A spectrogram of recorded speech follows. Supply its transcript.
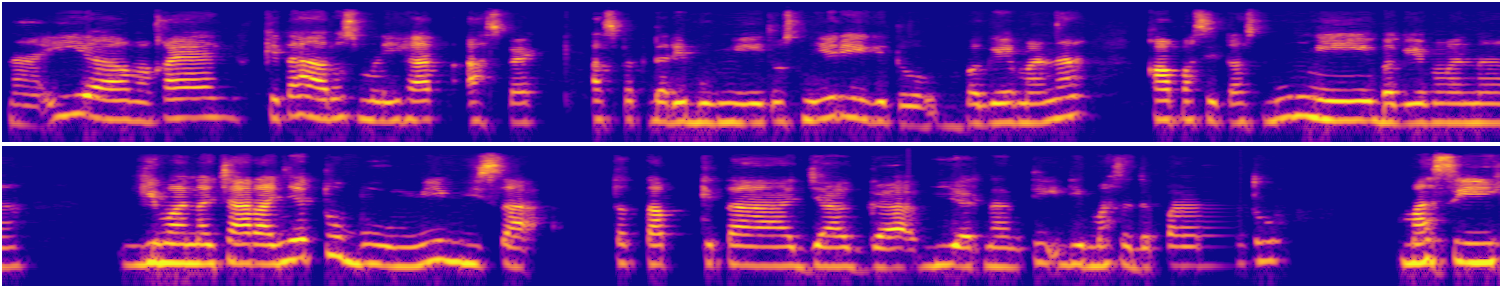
Nah iya makanya kita harus melihat aspek aspek dari bumi itu sendiri gitu. Bagaimana kapasitas bumi, bagaimana gimana caranya tuh bumi bisa tetap kita jaga biar nanti di masa depan tuh masih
